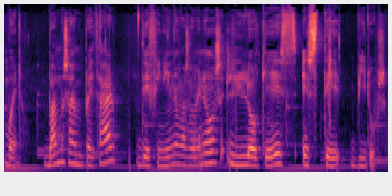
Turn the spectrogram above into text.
Bueno, vamos a empezar definiendo más o menos lo que es este virus.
